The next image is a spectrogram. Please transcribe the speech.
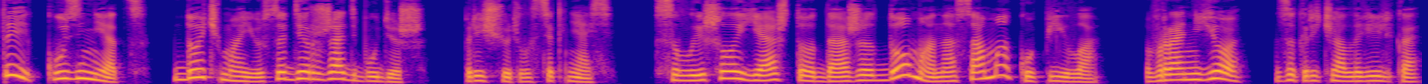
ты, кузнец, дочь мою содержать будешь? Прищурился князь. Слышала я, что даже дом она сама купила. Вранье, закричала Лилька.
